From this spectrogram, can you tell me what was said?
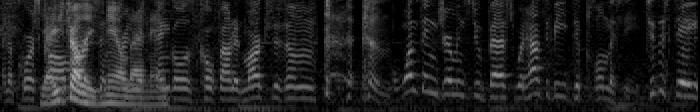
and of course Yeah, Karl you totally Marx and Friedrich. Engels co-founded Marxism. One thing Germans do best would have to be diplomacy. To this day,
